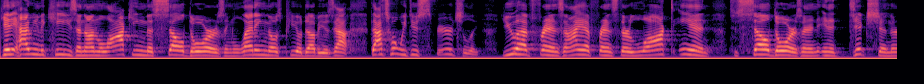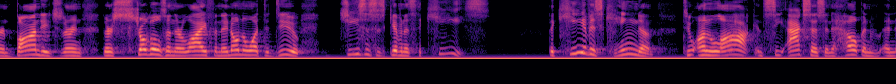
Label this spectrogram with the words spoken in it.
getting, having the keys and unlocking the cell doors and letting those POWs out. That's what we do spiritually. You have friends, and I have friends. They're locked in to cell doors. They're in, in addiction. They're in bondage. They're in their struggles in their life, and they don't know what to do. Jesus has given us the keys, the key of his kingdom to unlock and see access and help and, and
